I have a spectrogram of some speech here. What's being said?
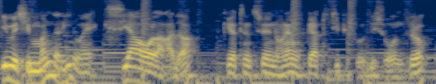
Invece in mandarino è Xiaolada, che attenzione non è un piatto tipico di Sondrio.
